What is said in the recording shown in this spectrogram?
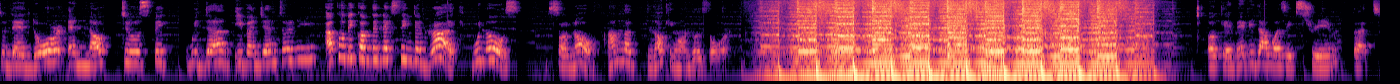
to their door and knock to speak with them even gently, I could become the next thing they drag. Who knows? So no, I'm not knocking on those doors. Okay, maybe that was extreme, but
